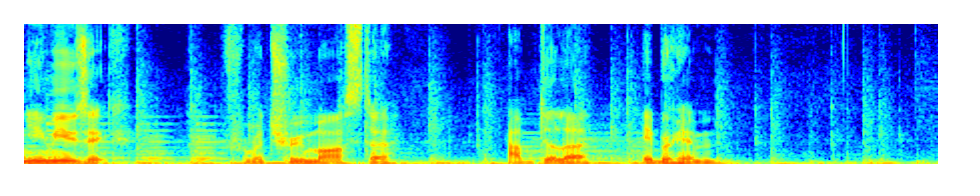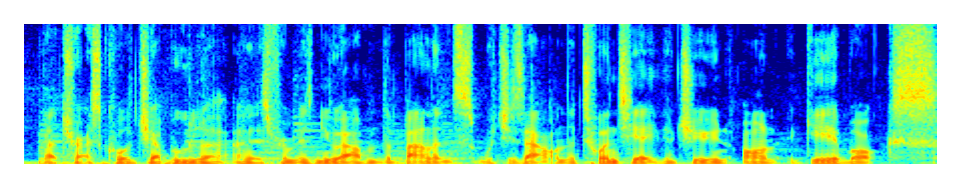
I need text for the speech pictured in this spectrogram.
New music from a true master, Abdullah Ibrahim. That track's called Jabula and it's from his new album, The Balance, which is out on the 28th of June on Gearbox.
